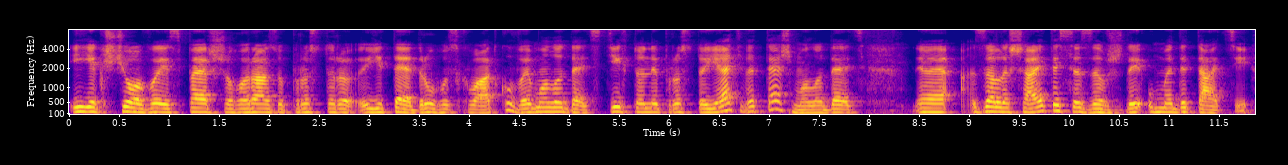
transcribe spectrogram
І якщо ви з першого разу простоїте другу схватку, ви молодець. Ті, хто не простоять, ви теж молодець. Е, залишайтеся завжди у медитації.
